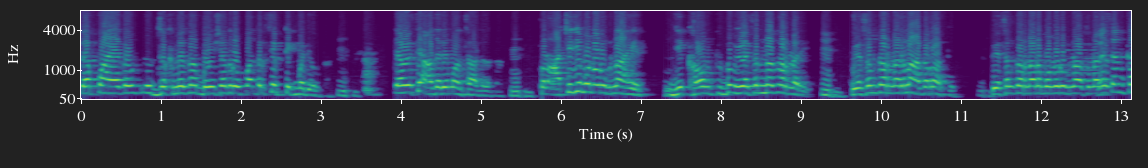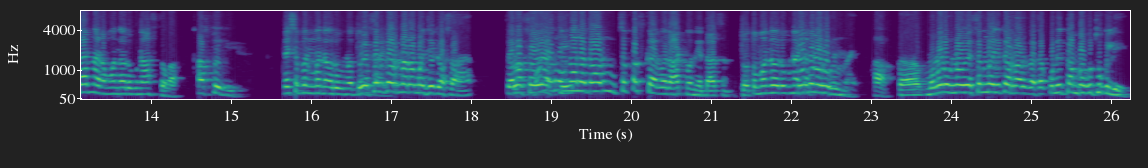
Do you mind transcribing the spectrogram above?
त्या पायाचं जखमेचं भविष्यात रूपांतर सेप्टिकमध्ये होतं. त्यावेळेस ते आजारी माणसं आढळतात. पण अशी जी मनोरुग्ण आहेत जी खाऊन व्यसन न करणारी. व्यसन करणाऱ्याला आजार राहतो. व्यसन करणारा मनोरुग्ण असणार व्यसन करणारा मनोरुग्ण असतो का? असतो की. तसे पण मनोरुग्ण व्यसन करणारा म्हणजे कसा? त्याला सवय असते. मनोरुग्णाला दारूचं कस काय बरं आठवण येत असं? तो तो मनोरुग्ण तो मनोरुग्ण नाही. हा. अं, मनोरुग्ण व्यसन म्हणजे करणार कसा? कोणी तंबाखू चुकली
